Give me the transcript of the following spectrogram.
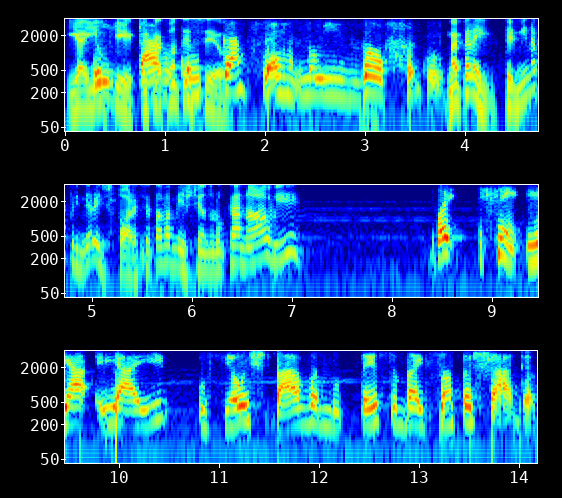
E aí Ele o que? O que, que aconteceu? Com câncer no esôfago. Mas peraí, termina a primeira história. Você estava mexendo no canal e. Foi, sim. E, a, e aí o senhor estava no texto das Santas Chagas.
